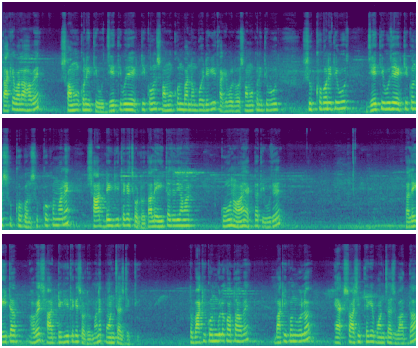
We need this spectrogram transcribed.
তাকে বলা হবে সমকোণী ত্রিভুজ। যে ত্রিভুজের একটি কোণ সমকোণ বা নব্বই ডিগ্রি, তাকে বলব সমকোণী ত্রিভুজ। সূক্ষ্মকোণী ত্রিভুজ। যে ত্রিভুজের একটি কোণ সূক্ষ্মকোণ সূক্ষ্মকোণ মানে ষাট ডিগ্রি থেকে ছোট। তাহলে এইটা যদি আমার কোণ হয় একটা ত্রিভুজের, তাহলে এইটা হবে ষাট ডিগ্রি থেকে ছোট মানে পঞ্চাশ ডিগ্রি। তো বাকি কোনগুলো কত হবে? বাকি কোনগুলো একশো আশির থেকে পঞ্চাশ বাদ দাও।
